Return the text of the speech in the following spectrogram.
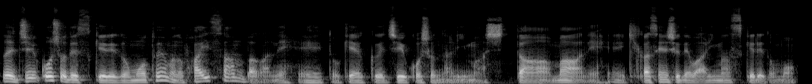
それで自由交渉ですけれども、富山のファイサンバがね、えっ、と、契約自由交渉になりました。まあね、帰化選手ではありますけれども、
